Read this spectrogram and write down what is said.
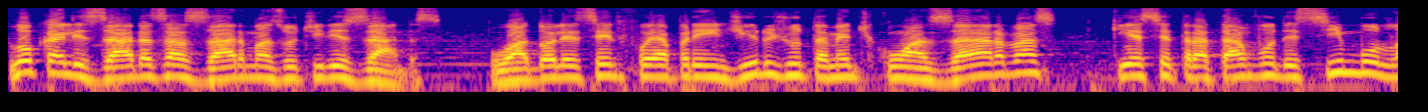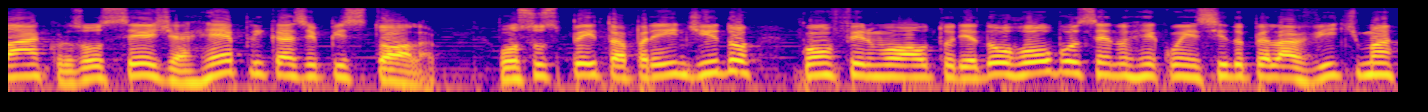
localizadas as armas utilizadas. O adolescente foi apreendido juntamente com as armas que se tratavam de simulacros, ou seja, réplicas de pistola. O suspeito apreendido confirmou a autoria do roubo, sendo reconhecido pela vítima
